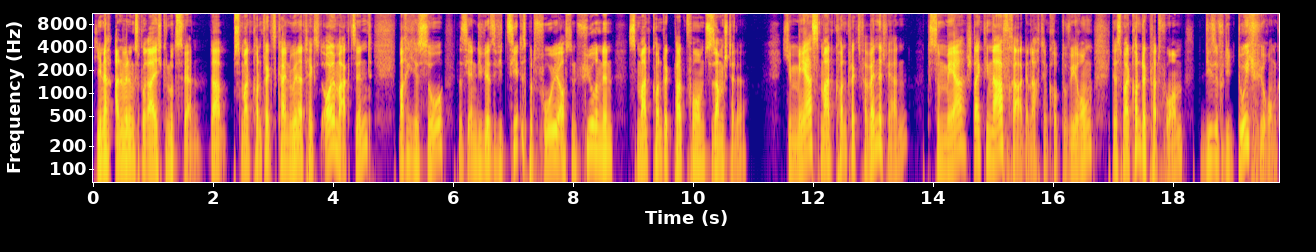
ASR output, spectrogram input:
je nach Anwendungsbereich genutzt werden. Da Smart Contracts kein Winner-Takes-All-Markt sind, mache ich es so, dass ich ein diversifiziertes Portfolio aus den führenden Smart Contract Plattformen zusammenstelle. Je mehr Smart Contracts verwendet werden, desto mehr steigt die Nachfrage nach den Kryptowährungen der Smart Contract Plattform, diese für die Durchführung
